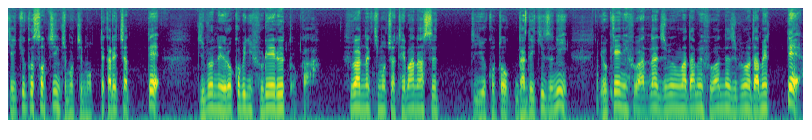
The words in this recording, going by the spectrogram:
結局そっちに気持ち持ってかれちゃって自分の喜びに触れるとか不安な気持ちを手放すっていうことができずに余計に不安な自分はダメ不安な自分はダメって、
